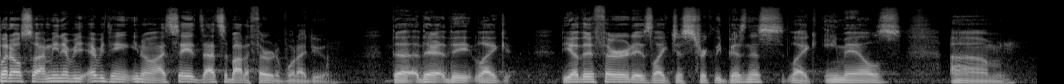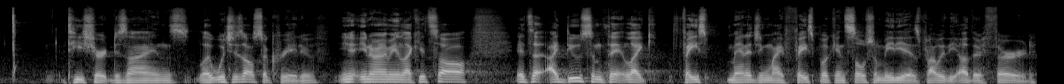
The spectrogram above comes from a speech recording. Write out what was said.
but also I mean every everything you know I'd say that's about a third of what I do. The the the like the other third is like just strictly business like emails um, t-shirt designs like which is also creative. You, you know what i mean? Like it's all it's a, i do something like face managing my facebook and social media is probably the other third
